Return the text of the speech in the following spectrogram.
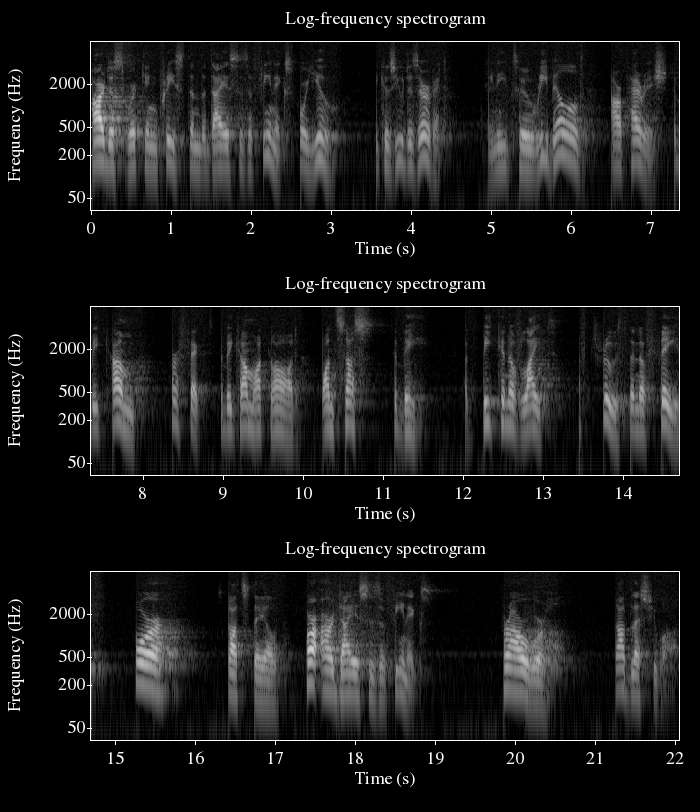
hardest working priest in the Diocese of Phoenix for you because you deserve it. We need to rebuild our parish to become perfect to become what God wants us to be a beacon of light, of truth, and of faith for Scottsdale, for our Diocese of Phoenix, for our world. God bless you all.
